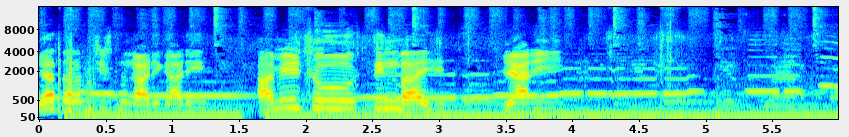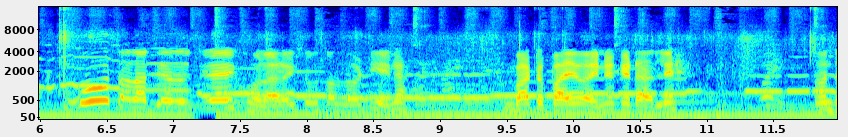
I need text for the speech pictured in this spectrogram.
यहाँ तर पनि सिस्नु गाडी गाडी। हामी छु तिन भाइ यारी। ऊ तल त्यो चाहिँ खोला रहेछ ऊ तल्लोपट्टि होइन। बाटो पायो होइन केटाहरूले। अन्त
